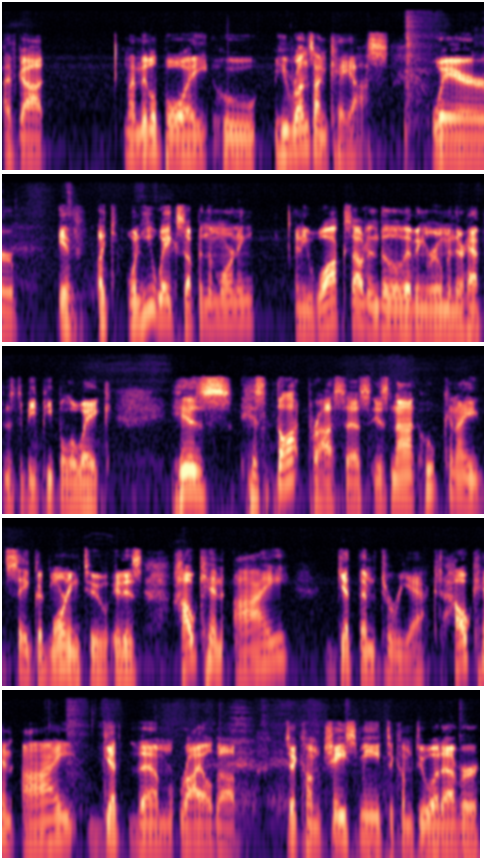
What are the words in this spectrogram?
I've got my middle boy who he runs on chaos, where if like when he wakes up in the morning and he walks out into the living room and there happens to be people awake, his his thought process is not who can I say good morning to. It is how can I get them to react? How can I get them riled up to come chase me, to come do whatever?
